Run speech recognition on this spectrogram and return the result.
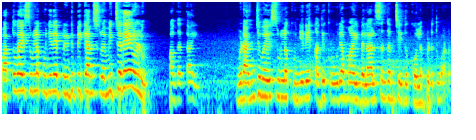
പത്തു വയസ്സുള്ള കുഞ്ഞിനെ പീഡിപ്പിക്കാൻ ശ്രമിച്ചതേ ഉള്ളൂ. അകത്തായി. ഇവിടെ അഞ്ചു വയസ്സുള്ള കുഞ്ഞിനെ അതിക്രൂരമായി ബലാത്സംഗം ചെയ്ത് കൊലപ്പെടുത്തുവാണ്.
